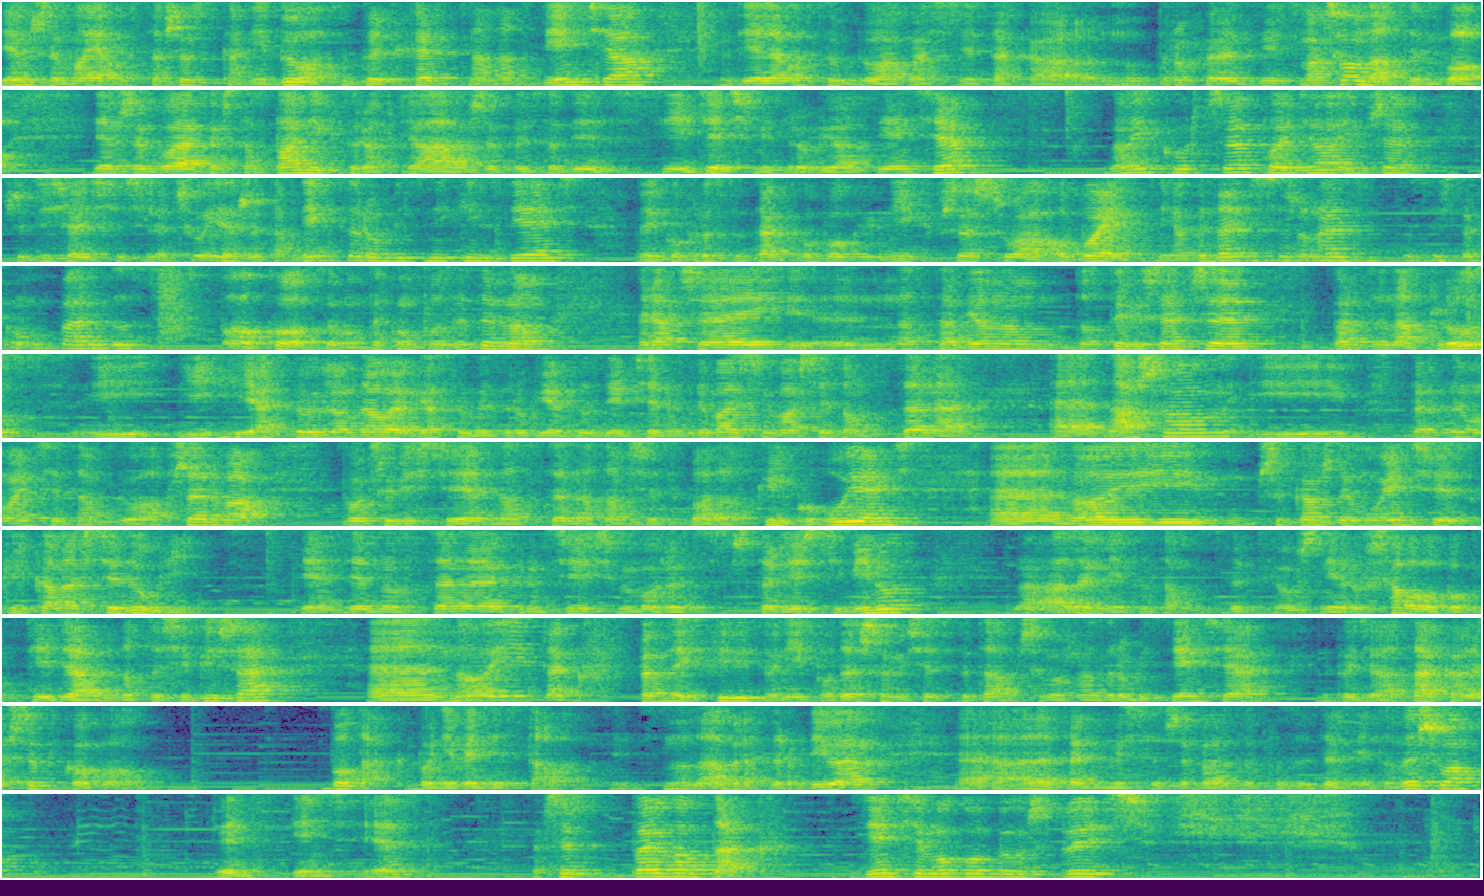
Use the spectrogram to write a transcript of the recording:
wiem, że Maja Ostaszewska nie była zbyt chętna na zdjęcia. Wiele osób była właśnie taka no, trochę zniesmaczona tym, bo wiem, że była jakaś tam pani, która chciała, żeby sobie z jej dziećmi zrobiła zdjęcie. No i kurczę, powiedziała im, że, że dzisiaj się źle czuje, że tam nie chce robić z nikim zdjęć, no i po prostu tak obok nich przeszła obojętnie. A wydaje mi się, że ona jest dosyć taką bardzo spoko osobą, taką pozytywną, raczej e, nastawioną do tych rzeczy bardzo na plus i, i jak to wyglądało, jak ja sobie zrobiłem to zdjęcie. Nagrywaliśmy właśnie tą scenę e, naszą i w pewnym momencie tam była przerwa, bo oczywiście jedna scena tam się składa z kilku ujęć, e, no i przy każdym ujęciu jest kilkanaście dubli, więc jedną scenę kręciliśmy może z 40 minut, no ale mnie to tam zbytnio już nie ruszało, bo wiedziałem na co się pisze. E, No i tak w pewnej chwili do niej podeszłem i się spytałem, czy można zrobić zdjęcie. I powiedziała tak, ale szybko, bo, bo tak, bo nie będzie stała. Więc no dobra, zrobiłem, e, ale tak myślę, że bardzo pozytywnie to wyszło. Więc zdjęcie jest. Znaczy, powiem wam tak, zdjęcie mogłoby już być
